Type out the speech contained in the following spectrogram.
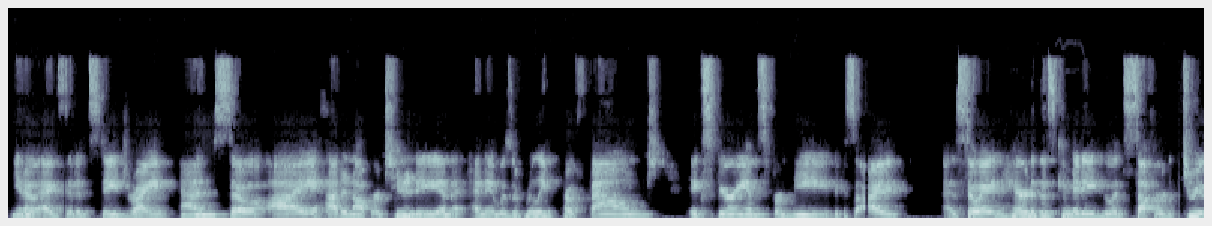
you know exited stage right, and so I had an opportunity, and and it was a really profound experience for me because I so I inherited this committee who had suffered through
